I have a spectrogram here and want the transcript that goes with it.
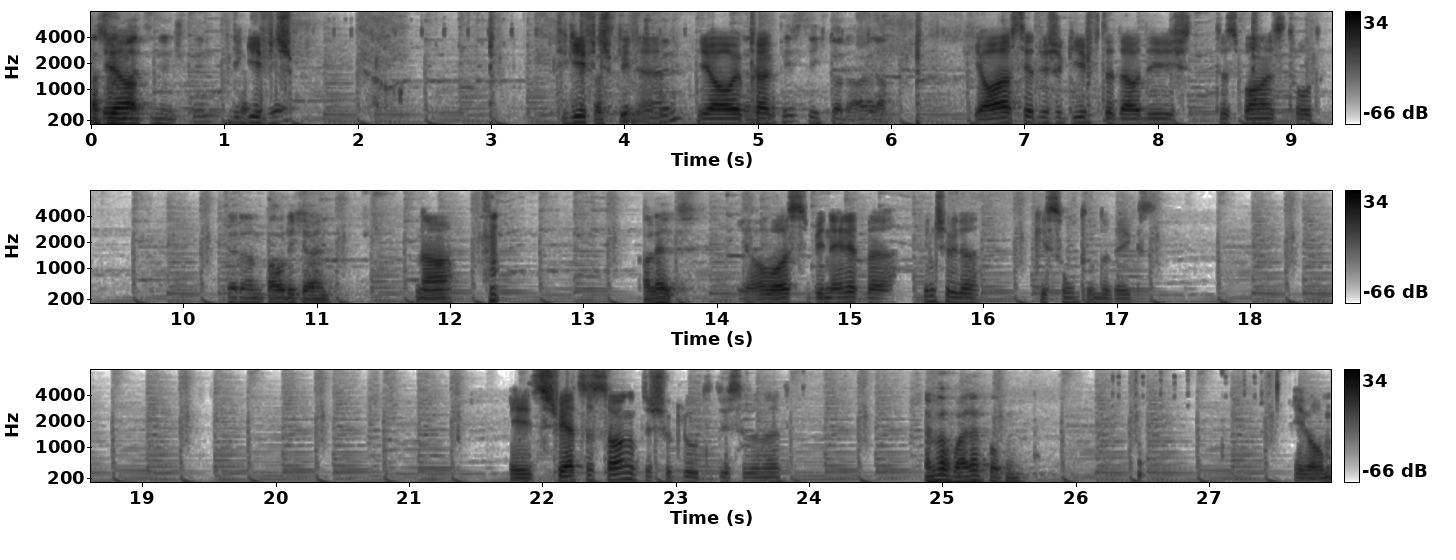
Achso, Ja. du meinst in den Spinnen? Die Gift. Die Giftspinne. Giftspinnen? Ja, ich hab kein, verpiss dich dort, Alter. ja, sie hat mich schon giftet, aber die, der Spawner ist tot. Ja, dann bau dich ein. Na, Alex. ja, was? Ich bin eh nicht mehr. Bin schon wieder gesund unterwegs. Ja, Ist schwer zu sagen, ob das schon gelootet ist oder nicht. Einfach weiter gucken. Hey, warum?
